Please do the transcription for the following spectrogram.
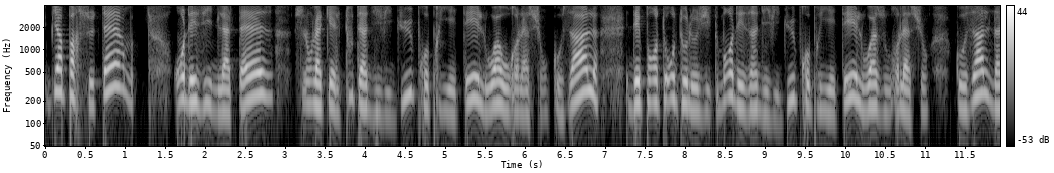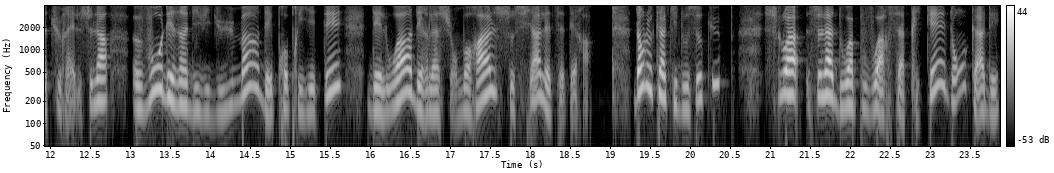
Eh bien, par ce terme, on désigne la thèse selon laquelle tout individu, propriété, loi ou relation causale dépend ontologiquement des individus, propriétés, lois ou relations causales naturelles. Cela vaut des individus humains, des propriétés, des lois, des relations morales, sociales, etc. Dans le cas qui nous occupe, cela, doit pouvoir s'appliquer donc à des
